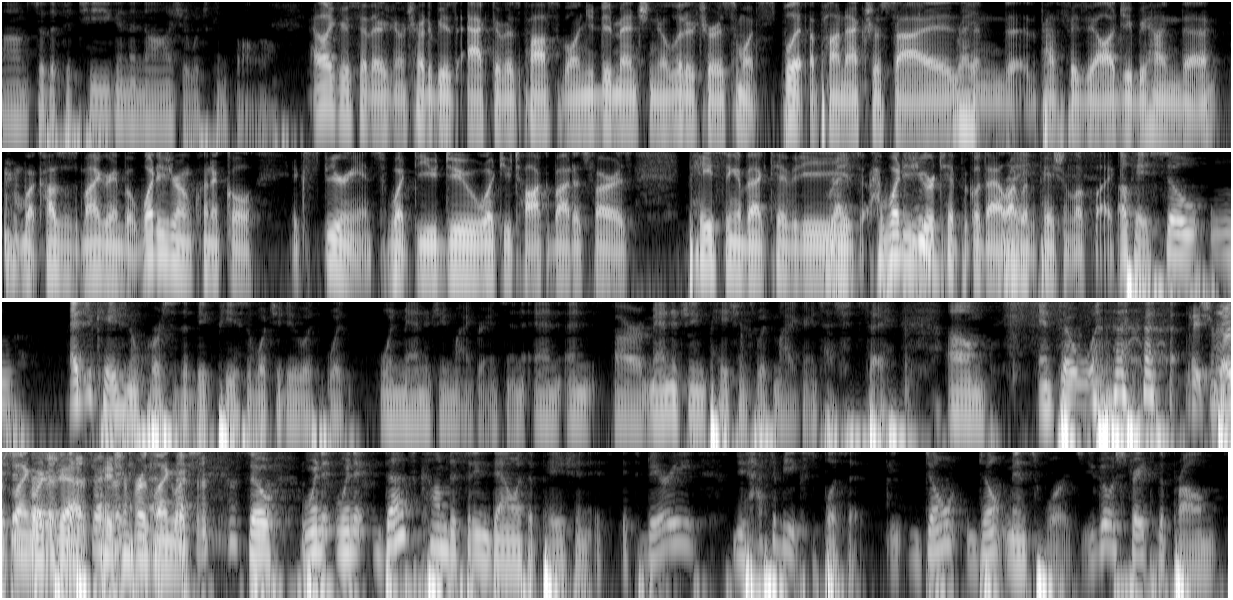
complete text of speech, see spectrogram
Um, so, the fatigue and the nausea, which can follow. I like you said there, you know, try to be as active as possible. And you did mention your literature is somewhat split upon exercise right. and uh, the pathophysiology behind the what causes migraine. But what is your own clinical experience? What do you do? What do you talk about as far as pacing of activities? Right. What does your typical dialogue right. with the patient look like? Okay, so education, of course, is a big piece of what you do with, with when managing migraines and, and, and are managing patients with migraines, I should say. Um, and so patient first language, first, yeah, right. patient first language. so when it, when it does come to sitting down with a patient, it's, it's very, you have to be explicit. Don't, don't mince words. You go straight to the problem.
